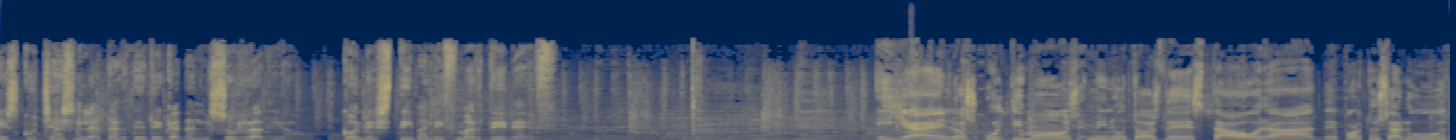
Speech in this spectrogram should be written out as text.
Escuchas la tarde de Canal Sur Radio con Estíbaliz Martínez. Y ya en los últimos minutos de esta hora de Por tu Salud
